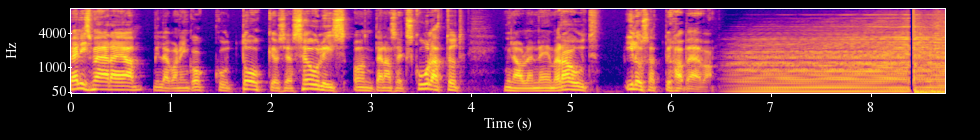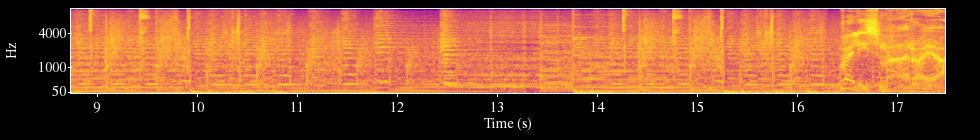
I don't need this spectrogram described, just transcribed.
välismääraja, mille panin kokku Tokyos ja Soulis, on tänaseks kuulatud. mina olen Neeme Raud, ilusat pühapäeva välismääraja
